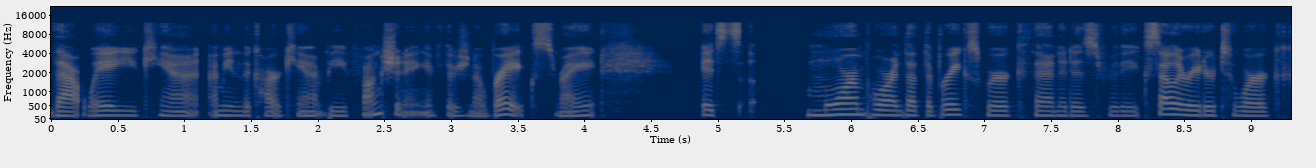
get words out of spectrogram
that way. You can't i mean the car can't be functioning if there's no brakes right? It's more important that the brakes work than it is for the accelerator to work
